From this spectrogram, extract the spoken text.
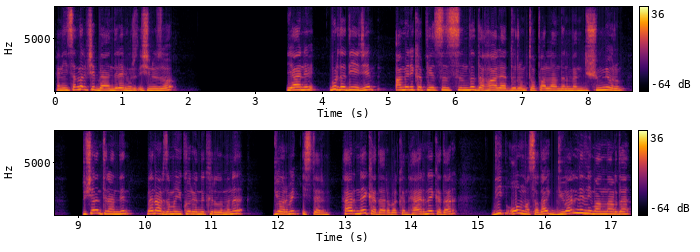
hani insanlara bir şey beğendiremiyoruz. İşiniz o. Yani burada diyeceğim Amerika piyasasında da hala durum toparlandığını ben düşünmüyorum. Düşen trendin ben her zaman yukarı yönlü kırılımını görmek isterim. Her ne kadar bakın her ne kadar dip olmasa da güvenli limanlarda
